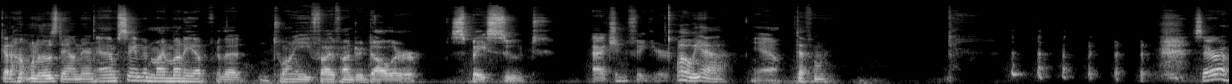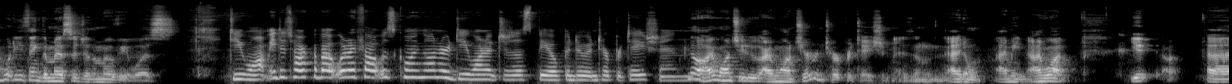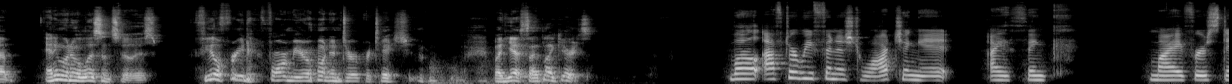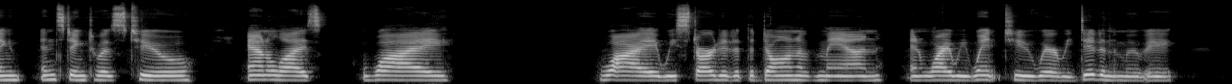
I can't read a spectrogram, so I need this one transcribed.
gotta hunt one of those down, man. I'm saving my money up for that twenty five hundred dollar spacesuit action figure. Oh yeah, Yeah. definitely. Sarah, what do you think the message of the movie was? Do you want me to talk about what I thought was going on, or do you want it to just be open to interpretation? No, I want you to. I want your interpretation. I don't. I mean, I want you. Uh, anyone who listens to this, feel free to form your own interpretation. But yes, I'd like yours. Well, after we finished watching it, I think my first in- instinct was to analyze why why we started at the dawn of man and why we went to where we did in the movie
